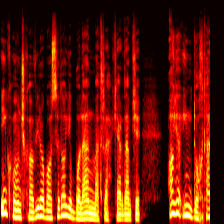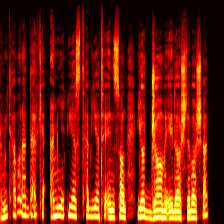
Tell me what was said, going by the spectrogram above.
این کنجکاوی را با صدای بلند مطرح کردم که آیا این دختر می تواند درک عمیقی از طبیعت انسان یا جامعه داشته باشد؟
